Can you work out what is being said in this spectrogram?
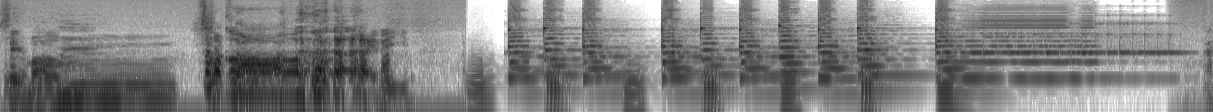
เซมาสกอร์ได้ยินอะ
